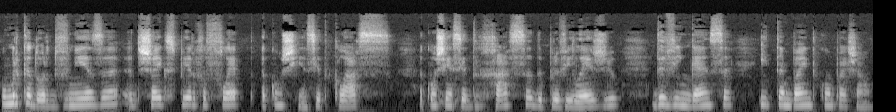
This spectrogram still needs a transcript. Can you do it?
o mercador de Veneza de Shakespeare reflete a consciência de classe, a consciência de raça, de privilégio, de vingança e também de compaixão.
